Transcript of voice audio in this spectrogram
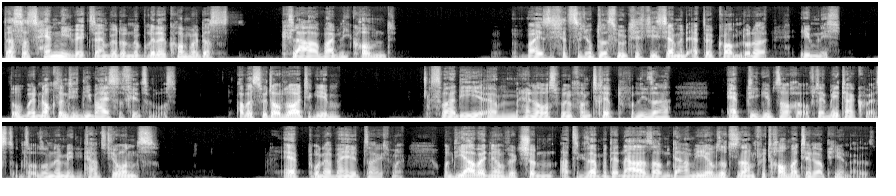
Dass das Handy weg sein wird und eine Brille kommen wird, das ist klar. Wann die kommt, weiß ich jetzt nicht, ob das wirklich dieses Jahr mit Apple kommt oder eben nicht. So, weil noch sind die Devices viel zu groß. Aber es wird auch Leute geben, das war die ähm, Herausbildung von Trip, von dieser App, die gibt es auch auf der MetaQuest und so, so eine Meditations-App oder Welt, sag ich mal. Und die arbeiten ja auch wirklich schon, hat sie gesagt, mit der NASA und der Armee und so zusammen für Traumatherapie und alles.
